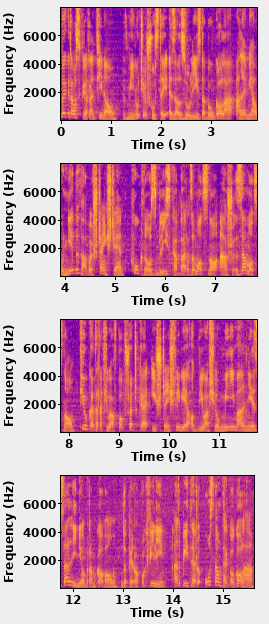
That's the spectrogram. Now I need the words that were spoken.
wygrał z Fiorentiną. W minucie szóstej Ezal Zuli zdobył gola, ale miał niebywałe szczęście. Huknął z bliska bardzo mocno, aż za mocno. Piłka trafiła w poprzeczkę i szczęśliwie odbiła się minimalnie za linią bramkową. Dopiero po chwili arbiter uznał tego gola.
